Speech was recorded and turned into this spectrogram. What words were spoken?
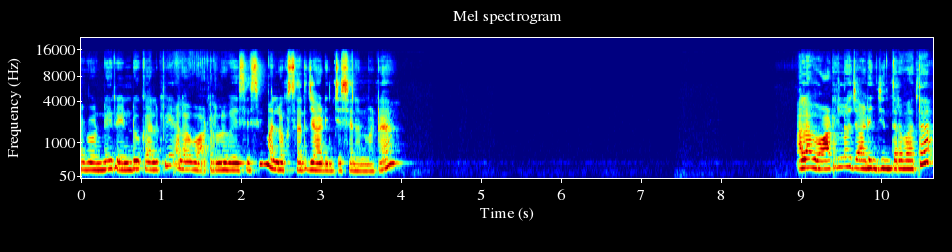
అగోండి రెండు కలిపి అలా వాటర్లో వేసేసి మళ్ళీ ఒకసారి జాడించేసాను అనమాట అలా వాటర్లో జాడించిన తర్వాత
